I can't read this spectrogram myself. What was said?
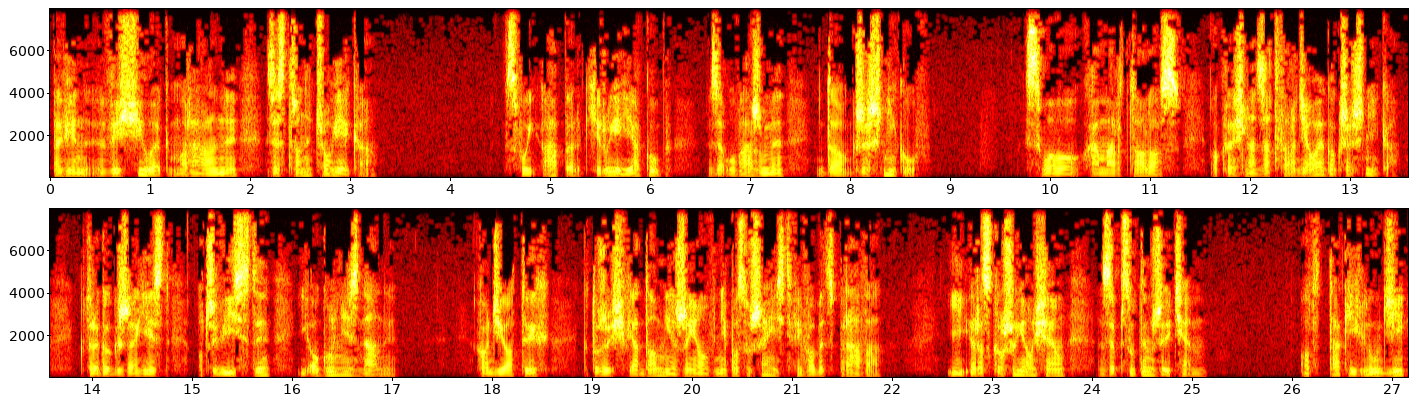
pewien wysiłek moralny ze strony człowieka. Swój apel kieruje Jakub, zauważmy, do grzeszników. Słowo hamartolos określa zatwardziałego grzesznika, którego grzech jest oczywisty i ogólnie znany. Chodzi o tych, którzy świadomie żyją w nieposłuszeństwie wobec prawa i rozkoszują się zepsutym życiem. Od takich ludzi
